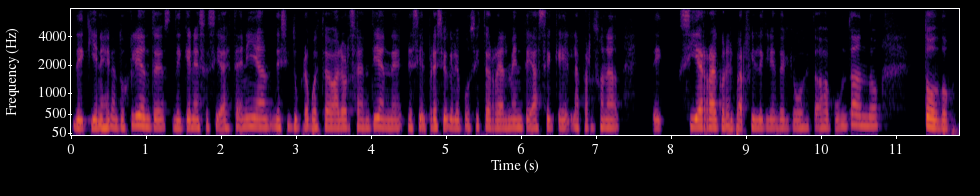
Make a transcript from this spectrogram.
de quiénes eran tus clientes, de qué necesidades tenían, de si tu propuesta de valor se entiende, de si el precio que le pusiste realmente hace que la persona eh, cierra con el perfil de cliente al que vos estabas apuntando. Todo,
